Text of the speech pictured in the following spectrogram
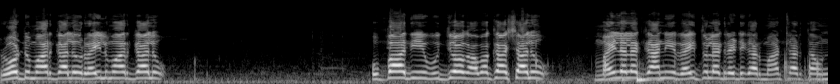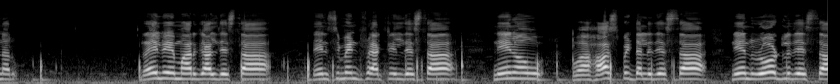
రోడ్డు మార్గాలు రైలు మార్గాలు ఉపాధి ఉద్యోగ అవకాశాలు మహిళలకు కానీ రైతులకు రెడ్డి గారు మాట్లాడుతూ ఉన్నారు. రైల్వే మార్గాలు తెస్తా నేను సిమెంట్ ఫ్యాక్టరీలు తెస్తా నేను హాస్పిటల్ తెస్తా నేను రోడ్లు తెస్తా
